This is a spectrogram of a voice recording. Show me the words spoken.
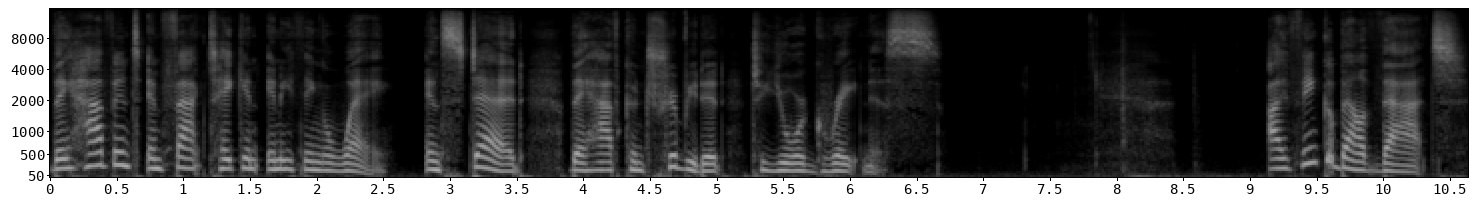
they haven't, in fact, taken anything away. Instead, they have contributed to your greatness. I think about that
